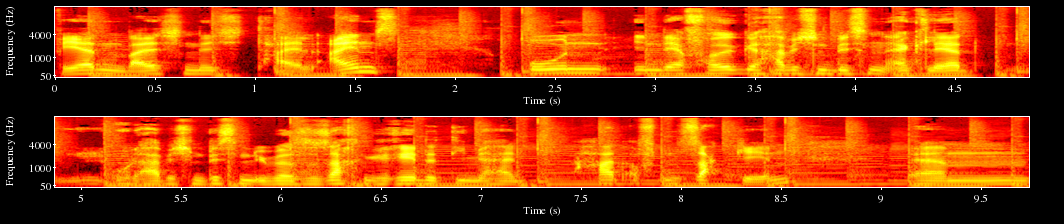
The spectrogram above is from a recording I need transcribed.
werden, weiß ich nicht, Teil 1. Und in der Folge habe ich ein bisschen erklärt oder habe ich ein bisschen über so Sachen geredet, die mir halt hart auf den Sack gehen. Ähm,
